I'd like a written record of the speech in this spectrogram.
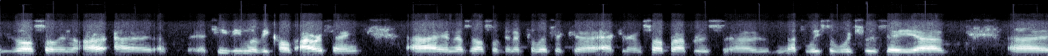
He's also in a TV movie called Our Thing, uh, and has also been a prolific uh, actor in soap operas, uh, not the least of which was a uh, uh,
